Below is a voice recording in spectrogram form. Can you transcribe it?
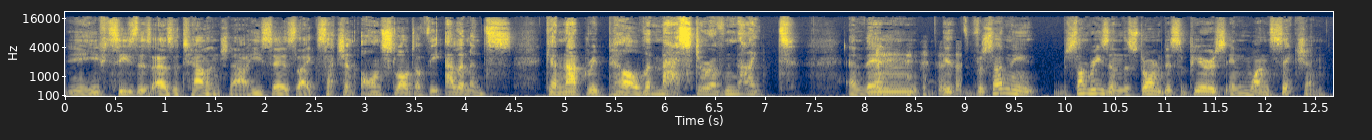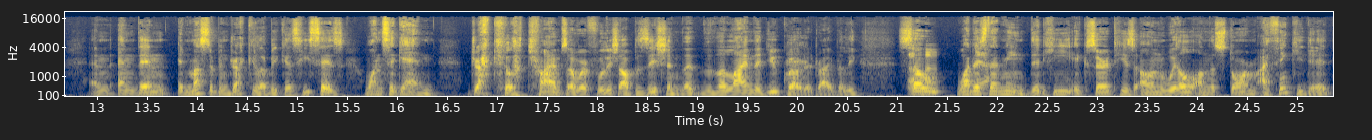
he sees this as a challenge now. He says, like, such an onslaught of the elements cannot repel the master of night. And then, it, for suddenly, some reason, the storm disappears in one section. And, and then it must have been Dracula because he says, once again, Dracula triumphs over foolish opposition. The, the, line that you quoted, right, Billy? So, Uh-huh. what does Yeah. that mean? Did he exert his own will on the storm? I think he did.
